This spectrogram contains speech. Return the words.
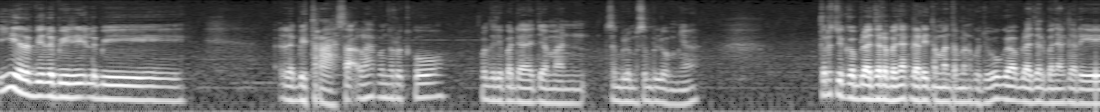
Iya, lebih lebih lebih lebih terasa lah menurutku daripada zaman sebelum-sebelumnya. Terus juga belajar banyak dari teman-temanku juga, belajar banyak dari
